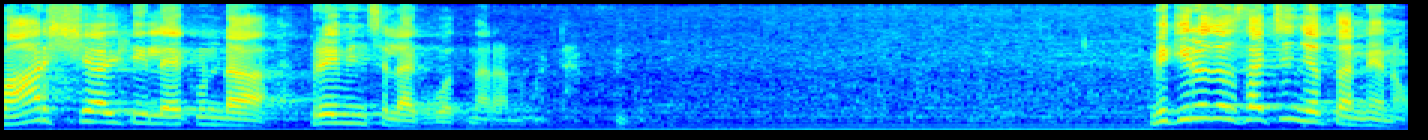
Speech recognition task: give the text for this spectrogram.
పార్షియాలిటీ లేకుండా ప్రేమించలేకపోతున్నారు అనమాట మీకు ఈరోజు ఒక సత్యం చెప్తాను నేను.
